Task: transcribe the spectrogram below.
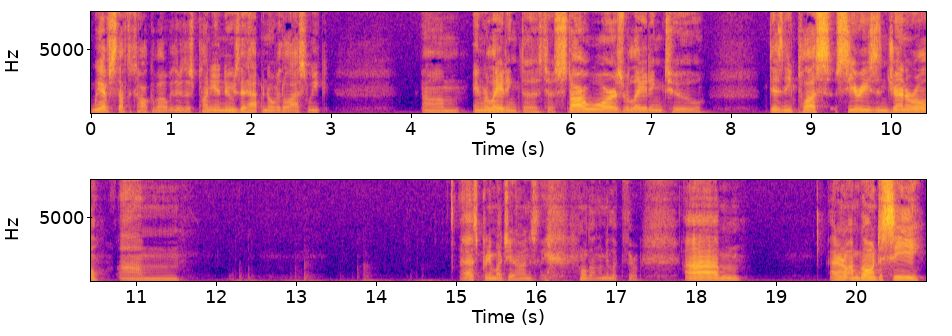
We have stuff to talk about. There's, there's plenty of news that happened over the last week um, in relating to, to Star Wars, relating to Disney Plus series in general. Um, that's pretty much it, honestly. Hold on, let me look through. Um, I don't know. I'm going to see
